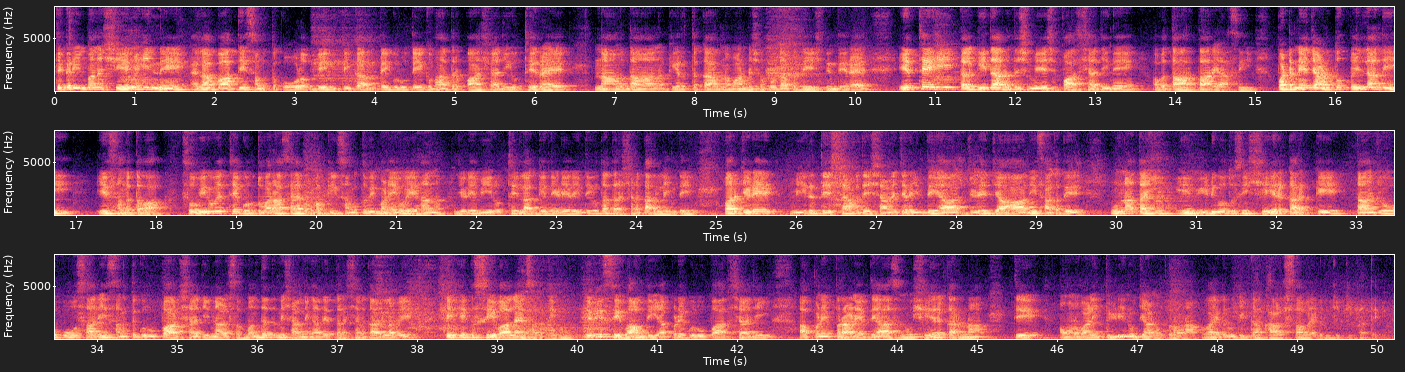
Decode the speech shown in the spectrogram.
ਤਕਰੀਬਨ 6 ਮਹੀਨੇ ਇਲਾਹਾਬਾਦ ਦੀ ਸੰਗਤ ਕੋਲ ਬੇਨਤੀ ਕਰਨ ਤੇ ਗੁਰੂ ਤੇਗ ਬਹਾਦਰ ਪਾਤਸ਼ਾਹ ਜੀ ਉੱਥੇ ਰਹੇ, ਨਾਮਦਾਨ, ਕਿਰਤ ਕਰਨ, ਵੰਡ ਛਕੋ ਦਾ ਉਪਦੇਸ਼ ਦਿੰਦੇ ਰਹੇ। ਇੱਥੇ ਹੀ ਕਲਗੀਧਰ ਦਸ਼ਮੇਸ਼ ਪਾਤਸ਼ਾਹ ਜੀ ਨੇ ਅਵਤਾਰ ਧਾਰਿਆ ਸੀ। ਪਟਨੇ ਜਾਣ ਤੋਂ ਪਹਿਲਾਂ ਦੀ ਇਹ ਸੰਗਤ ਵਾ। ਸੋ ਵੀਰੋ, ਇੱਥੇ ਗੁਰਦੁਆਰਾ ਸਾਹਿਬ ਪੱਕੀ ਸੰਗਤ ਵੀ ਬਣੇ ਹੋਏ ਹਨ। ਜਿਹੜੇ ਵੀਰ ਉੱਥੇ ਲਾਗੇ ਨੇੜੇ ਰਹਿੰਦੇ, ਉਹ ਤਾਂ ਦਰਸ਼ਨ ਕਰ ਲੈਂਦੇ। ਪਰ ਜਿਹੜੇ ਵੀਰ ਦੇਸ਼ਾਂ ਵਿਦੇਸ਼ਾਂ ਵਿੱਚ ਰਹਿੰਦੇ ਆ, ਜਿਹੜੇ ਜਾ ਨਹੀਂ ਸਕਦੇ, ਉਹਨਾਂ ਤਾਈਂ ਇਹ ਵੀਡੀਓ ਤੁਸੀਂ ਸ਼ੇਅਰ ਕਰਕੇ ਤਾਂ ਜੋ ਉਹ ਸਾਰੀ ਸੰਗਤ ਗੁਰੂ ਪਾਤਸ਼ਾਹ ਜੀ ਨਾਲ ਸੰਬੰਧਿਤ ਨਿਸ਼ਾਨੀਆਂ ਦੇ ਦਰਸ਼ਨ ਕਰ ਲਵੇ ਤੇ ਇੱਕ ਸੇਵਾ ਲੈ ਸਕਦੇ ਹੋ ਇਹ ਵੀ ਸੇਵਾ ਹੁੰਦੀ ਆ, ਆਪਣੇ ਗੁਰੂ ਪਾਤਸ਼ਾਹ ਜੀ, ਆਪਣੇ ਪੁਰਾਣੇ ਇਤਿਹਾਸ ਨੂੰ ਸ਼ੇਅਰ ਕਰਨਾ। ਤੇ ਆਉਣ ਵਾਲੀ ਪੀੜ੍ਹੀ ਨੂੰ ਜਾਣੂ ਕਰਾਉਣਾ। ਵਾਹਿਗੁਰੂ ਜੀ ਕਾ ਖਾਲਸਾ, ਵਾਹਿਗੁਰੂ ਜੀ ਕੀ ਫਤਿਹ।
